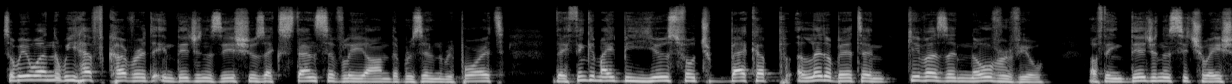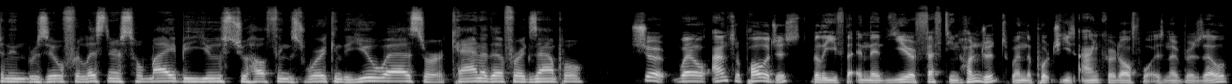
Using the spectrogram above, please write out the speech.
So, we, won, we have covered indigenous issues extensively on the Brazilian Report. I think it might be useful to back up a little bit and give us an overview of the indigenous situation in Brazil for listeners who might be used to how things work in the US or Canada, for example. Sure. Well, anthropologists believe that in the year 1500, when the Portuguese anchored off what is now Brazil,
